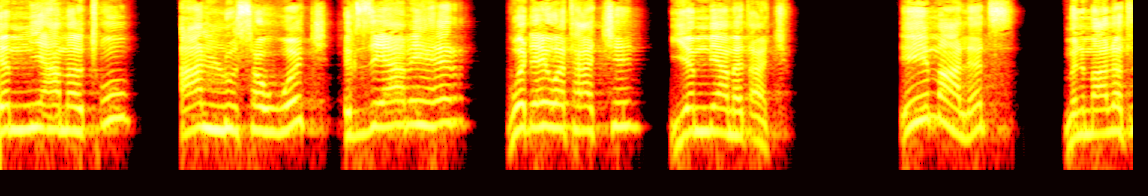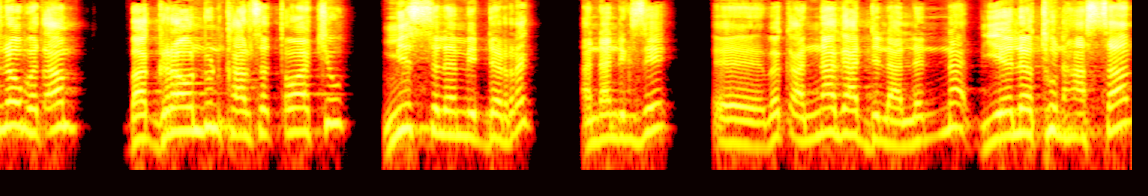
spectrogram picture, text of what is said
የሚያመጡ አሉ ሰዎች እግዚአብሔር ወደ ህይወታችን የሚያመጣቸው። ይህ ማለት ምን ማለት ነው? በጣም background ኡን ካልሰጠዋችሁ miss ስለሚደረግ አንዳንድ ጊዜ በቃ እናጋድላለን እና የዕለቱን ሀሳብ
